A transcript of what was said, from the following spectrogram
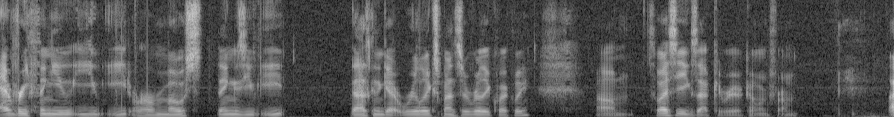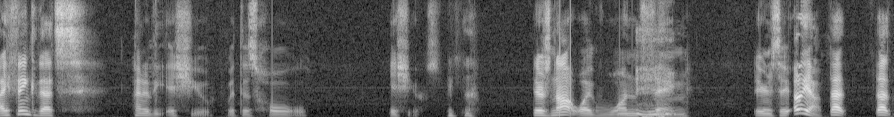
everything you you eat or most things you eat, that's gonna get really expensive really quickly. Um, so I see exactly where you're coming from. I think that's kind of the issue with this whole issue. There's not like one thing they're gonna say, oh yeah, that that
